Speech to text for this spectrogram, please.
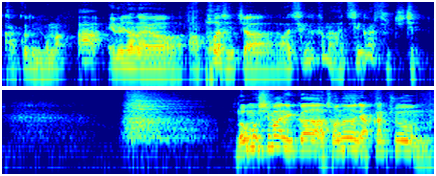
갔거든요. 막 아 이러잖아요. 아파 진짜. 아직 생각하면 아직 생각할수록 진짜 너무 심하니까 저는 약간 좀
